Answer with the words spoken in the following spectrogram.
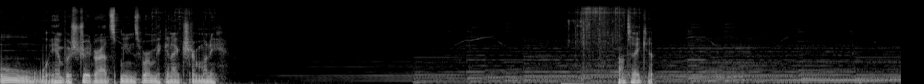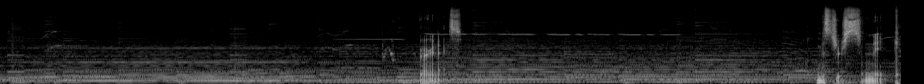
Ooh, ambush trade routes means we're making extra money. I'll take it. Very nice. Mr. Snake.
